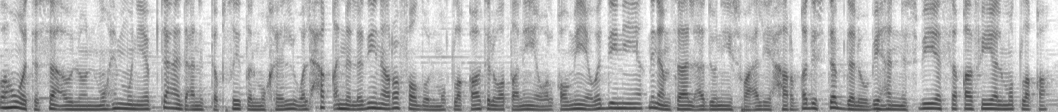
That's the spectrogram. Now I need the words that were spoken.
وهو تساؤل مهم يبتعد عن التبسيط المخل والحق أن الذين رفضوا المطلقات الوطنية والقومية والدينية من أمثال أدونيس وعلي حرب قد استبدلوا بها النسبية الثقافية المطلقة.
